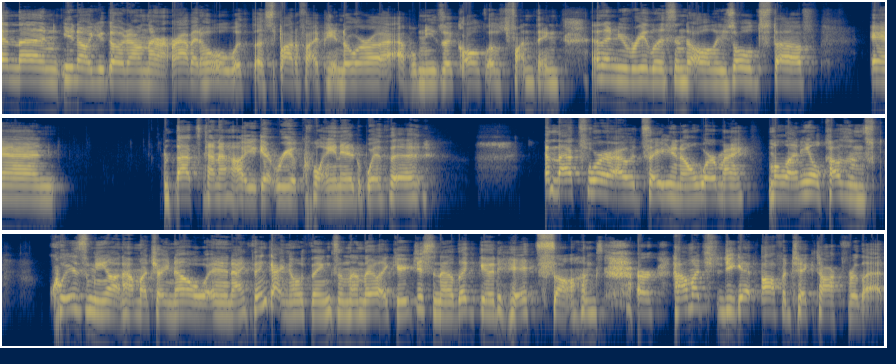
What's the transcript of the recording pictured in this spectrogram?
And then, you know, you go down that rabbit hole with the Spotify, Pandora, Apple Music, all those fun things. And then you re listen to all these old stuff. And that's kind of how you get reacquainted with it. And that's where I would say, you know, where my millennial cousins quiz me on how much I know, and I think I know things, and then they're like, "You just know the good hit songs," or "How much did you get off of TikTok for that?"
